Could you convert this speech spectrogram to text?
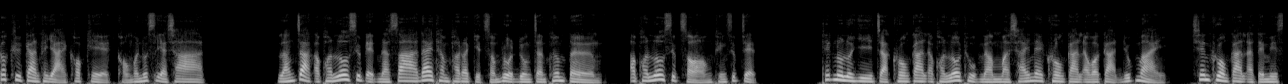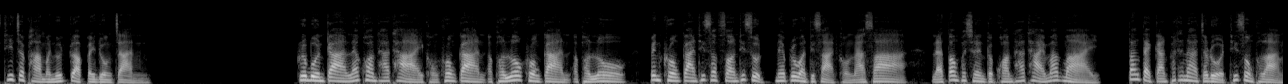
ก็คือการขยายขอบเขตของมนุษยชาติ หลังจากอพอลโล 11 นาซาได้ทำภารกิจสำรวจดวงจันทร์เพิ่มเติมอพอลโล 12 ถึง 17 เทคโนโลยีจากโครงการอพอลโลถูกนำมาใช้ในโครงการอวกาศยุคใหม่ เช่นโครงการอาร์เตมิสที่จะพามนุษย์กลับไปดวงจันทร์ กระบวนการและความท้าทายของโครงการอพอลโลโครงการอพอลโล เป็นโครงการที่ซับซ้อนที่สุดในประวัติศาสตร์ของนาซาและต้องเผชิญกับความท้าทายมากมาย ตั้งแต่การพัฒนาจรวดที่ทรงพลัง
